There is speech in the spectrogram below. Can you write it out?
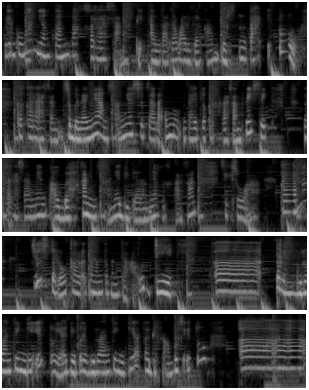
lingkungan yang tanpa kekerasan di antara warga kampus. Entah itu kekerasan sebenarnya misalnya secara umum entah itu kekerasan fisik kekerasan mental bahkan misalnya di dalamnya kekerasan seksual. Karena justru kalau teman-teman tahu di uh, perguruan tinggi itu ya di perguruan tinggi atau di kampus itu uh,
